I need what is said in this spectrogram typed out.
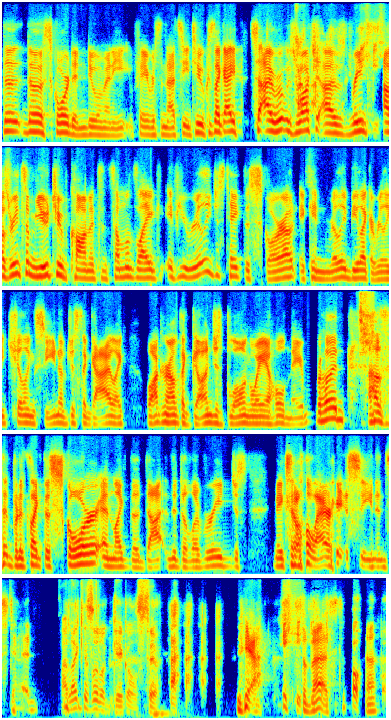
the the score didn't do him any favors in that scene too, because like I so I was watching, I was reading, I was reading some YouTube comments, and someone's like, if you really just take the score out, it can really be like a really chilling scene of just a guy like walking around with a gun, just blowing away a whole neighborhood. I was, but it's like the score and like the di- the delivery just makes it a hilarious scene instead. I like his little giggles too. Yeah, the best. Oh. oh, oh.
